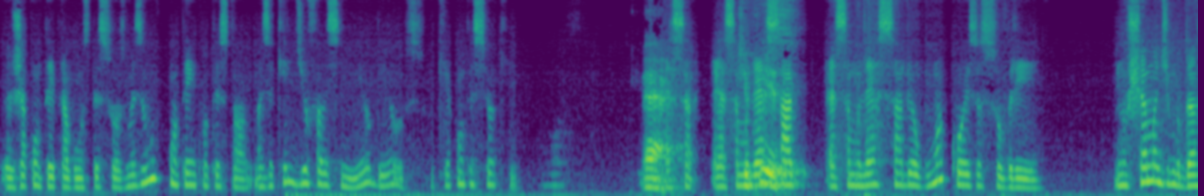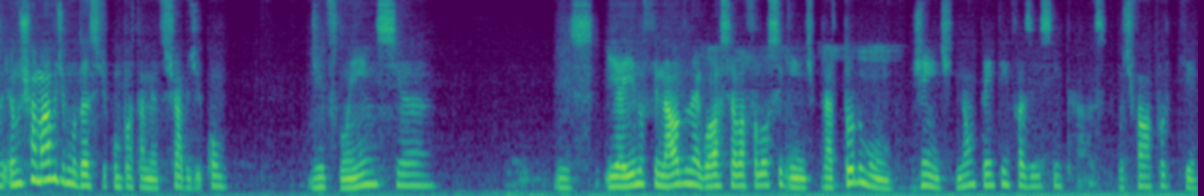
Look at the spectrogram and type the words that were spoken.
Eu já contei para algumas pessoas, mas eu nunca contei em contexto. Mas aquele dia eu falei assim: Meu Deus, o que aconteceu aqui? É, essa essa tipo mulher isso. sabe essa mulher sabe alguma coisa sobre não chama de mudança. Eu não chamava de mudança de comportamento, chama de, de influência. Isso. E aí no final do negócio ela falou o seguinte para todo mundo: gente, não tentem fazer isso em casa. Vou te falar por quê.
